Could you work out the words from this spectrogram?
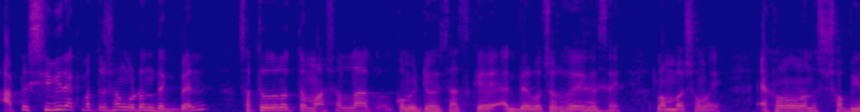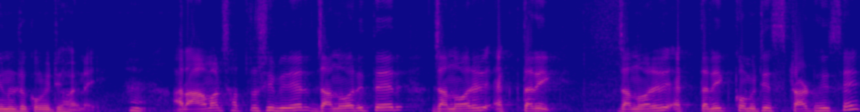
আপনি শিবির একমাত্র সংগঠন দেখবেন। ছাত্রদল তো মাসাল্লাহ কমিটি হয়েছে আজকে এক দেড় বছর হয়ে গেছে লম্বা সময়। এখনও ওনাদের সব ইউনিটের কমিটি হয় নাই। আর আমার ছাত্র শিবিরের জানুয়ারিতে জানুয়ারির এক তারিখ জানুয়ারির এক তারিখ কমিটি স্টার্ট হয়েছে।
